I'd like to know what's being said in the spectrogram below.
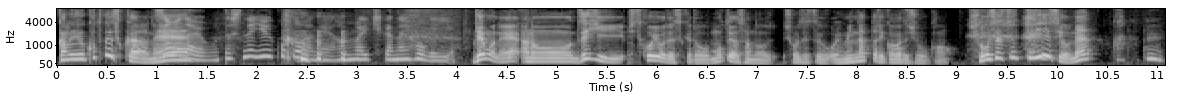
家の言うことですからねそうだよ。私の言うことはね、あんまり聞かない方がいいよ。でもね、あのーぜひしつこいようですけど元谷さんの小説お読みになったらいかがでしょうか？小説っていいですよね あ、うん。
